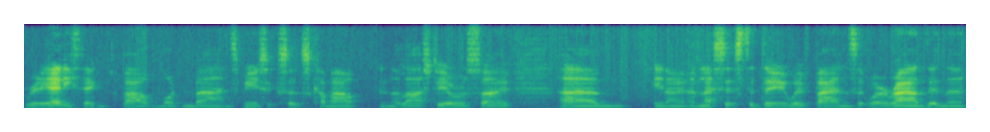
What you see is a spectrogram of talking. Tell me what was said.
really anything about modern bands, music that's come out in the last year or so. Um, you know, unless it's to do with bands that were around in the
